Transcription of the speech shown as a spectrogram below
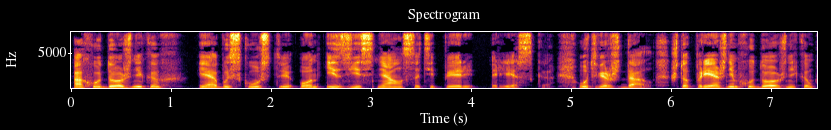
О художниках и об искусстве он изъяснялся теперь резко. Утверждал, что прежним художникам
